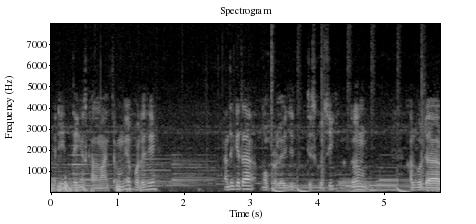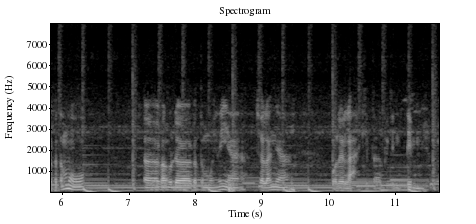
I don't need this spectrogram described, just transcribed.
editing segala macam ya boleh sih nanti kita ngobrol aja diskusi gitu kalau udah ketemu uh, kalau udah ketemu ininya jalannya bolehlah kita bikin tim gitu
